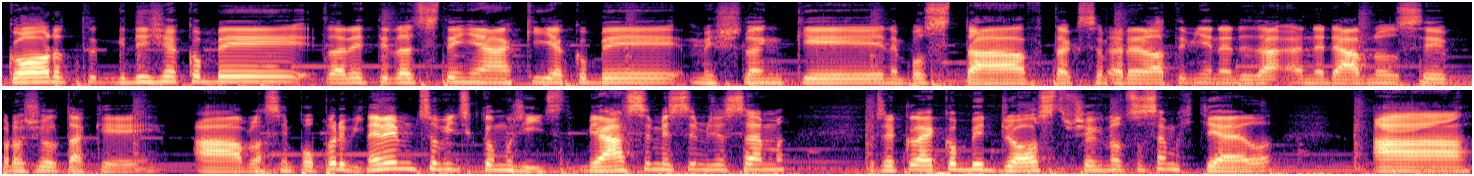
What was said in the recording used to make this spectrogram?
Kort, když jakoby tady tyhle ty nějaký jakoby myšlenky nebo stav, tak jsem relativně nedávno si prožil taky a vlastně poprvé. Nevím, co víc k tomu říct. Já si myslím, že jsem řekl jakoby dost všechno, co jsem chtěl a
